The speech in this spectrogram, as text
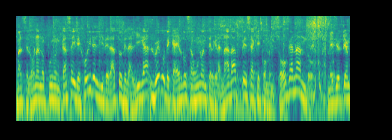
Barcelona no pudo en casa y dejó ir el liderato de la liga luego de caer 2 a 1 ante el Granada pese a que comenzó ganando. Medio tiempo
